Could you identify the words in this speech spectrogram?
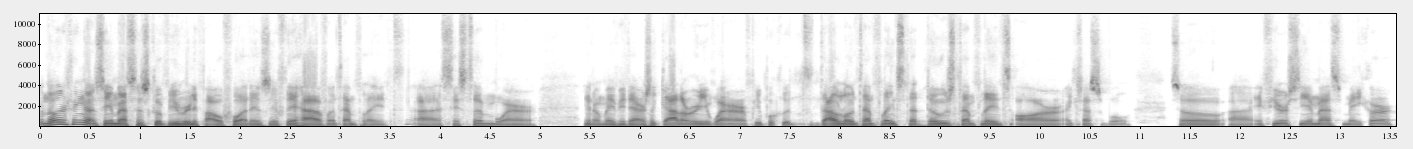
Another thing that CMSs could be really powerful at is if they have a template uh, system where, you know, maybe there's a gallery where people could download templates that those templates are accessible. So uh, if you're a CMS maker,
